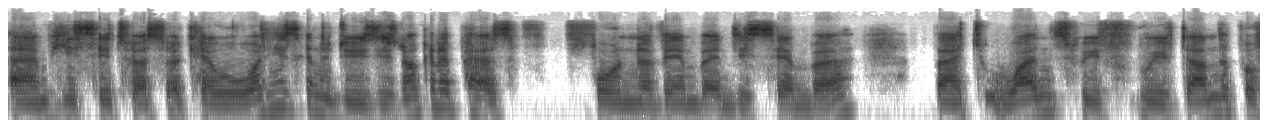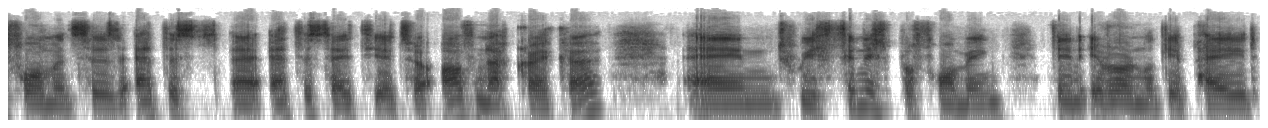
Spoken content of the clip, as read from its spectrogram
um, he said to us, okay, well, what he's going to do is he's not going to pay us for November and December, but once we've we've done the performances at the uh, at the State Theatre of Nutcracker, and we finished performing, then everyone will get paid.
